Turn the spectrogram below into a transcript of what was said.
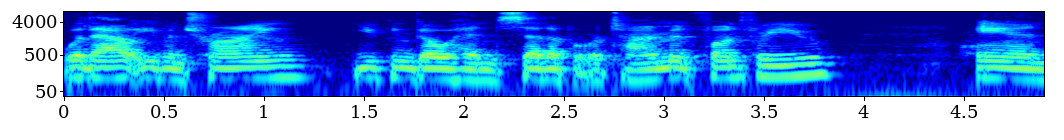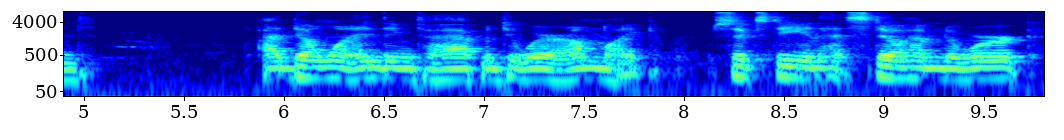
without even trying, you can go ahead and set up a retirement fund for you, and I don't want anything to happen to where I'm like sixty and still having to work,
